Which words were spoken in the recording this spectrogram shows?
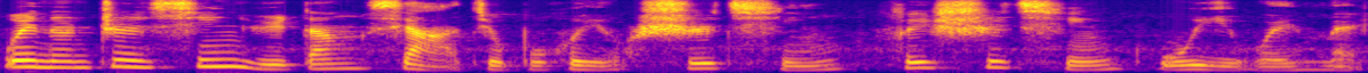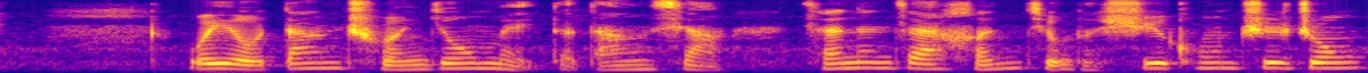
未能正心于当下，就不会有诗情；非诗情，无以为美。唯有单纯优美的当下，才能在很久的虚空之中，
